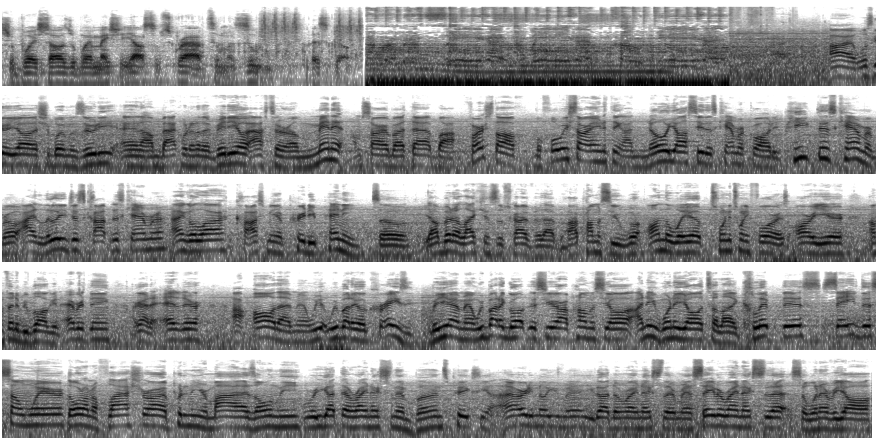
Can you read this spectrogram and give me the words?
It's your boy Soldier Boy. Make sure y'all subscribe to Mazuty. Let's go. Alright, what's good y'all? It's your boy Mazuty and I'm back with another video after a minute. I'm sorry about that, but first off, before we start anything, I know y'all see this camera quality. Peep this camera, bro. I literally just copped this camera. I ain't gonna lie, cost me a pretty penny. So y'all better like and subscribe for that, bro. I promise you, we're on the way up. 2024 is our year. I'm finna be vlogging everything. I got an editor all that, man. We, we about to go crazy. But yeah, man, we about to go up this year. I promise y'all. I need one of y'all to like clip this, save this somewhere, throw it on a flash drive, put it in your My Eyes Only, where you got that right next to them buns pics. Yeah, I already know you, man. You got them right next to there, man. Save it right next to that. So whenever y'all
